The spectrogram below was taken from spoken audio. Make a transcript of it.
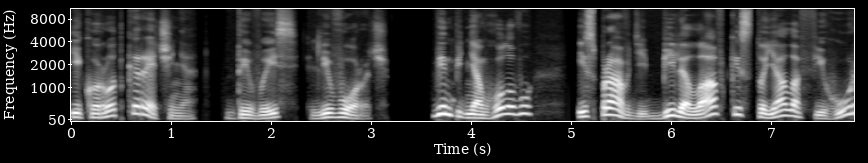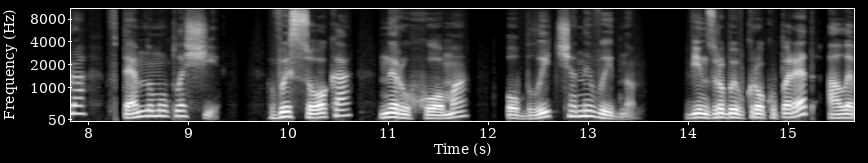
і коротке речення «Дивись ліворуч». Він підняв голову, і справді біля лавки стояла фігура в темному плащі. Висока, нерухома, обличчя не видно. Він зробив крок уперед, але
